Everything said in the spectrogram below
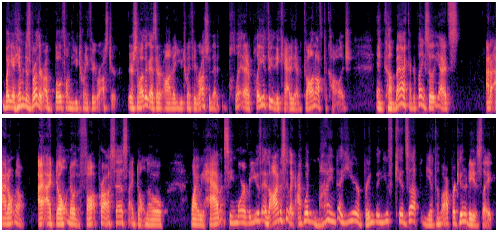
but yeah, him and his brother are both on the U23 roster. There's some other guys that are on the U23 roster that, play, that have played through the academy, that have gone off to college, and come back and are playing. So yeah, it's I, I don't know. I, I don't know the thought process. I don't know why we haven't seen more of a youth. And honestly, like I wouldn't mind a year, bring the youth kids up, give them opportunities. Like,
